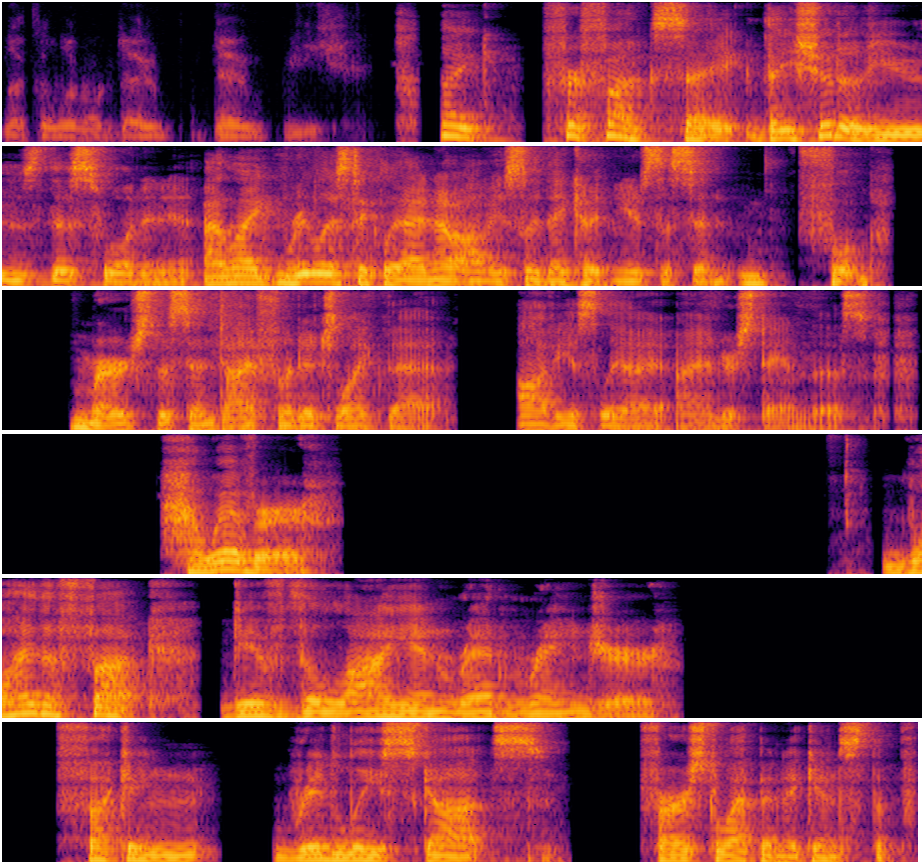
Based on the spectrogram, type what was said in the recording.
look a little dope, dopey. Like, for fuck's sake, they should have used this one in it. I like, realistically, I know obviously they couldn't use the Sen- fu- merge the Sentai footage like that. Obviously, I, I understand this. However, why the fuck give the Lion Red Ranger fucking Ridley Scott's first weapon against the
